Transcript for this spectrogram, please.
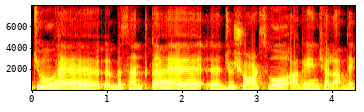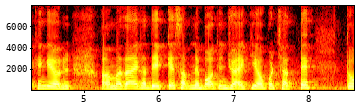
जो है, बसंत का है, जो शॉर्ट्स वो आगे इंशाल्लाह आप देखेंगे और मज़ा आएगा देख के सबने बहुत इन्जॉय किया ऊपर छत पे। तो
